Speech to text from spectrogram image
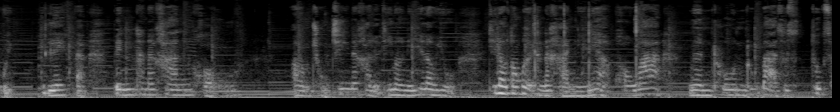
อุ้ยเลขแบบเป็นธนาคารของ ชงชิ่งนะคะ หรือที่เมืองนี้ที่เราอยู่ ที่เราต้องเปิดธนาคารนี้เนี่ยเพราะว่าเงินทุนทุกบาททุกส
